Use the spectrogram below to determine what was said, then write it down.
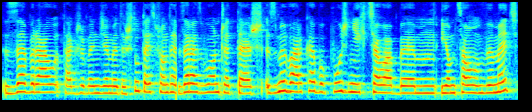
zebrał, także będziemy też tutaj sprzątać. Zaraz włączę też zmywarkę, bo później chciałabym ją całą wymyć,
